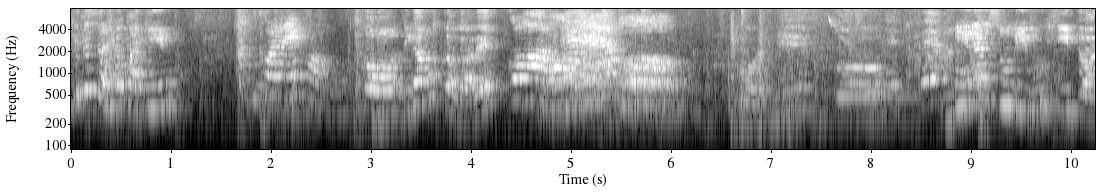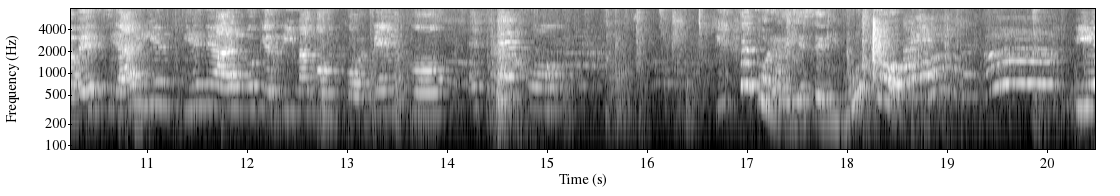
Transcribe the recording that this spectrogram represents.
¿qué te salió, Joaquín? ¡Un conejo! Co- digamos todo, a ver. ¡Conejo! Conejo. Miren su dibujito, a ver si alguien tiene algo que rima con ahí ese dibujo? Bien,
